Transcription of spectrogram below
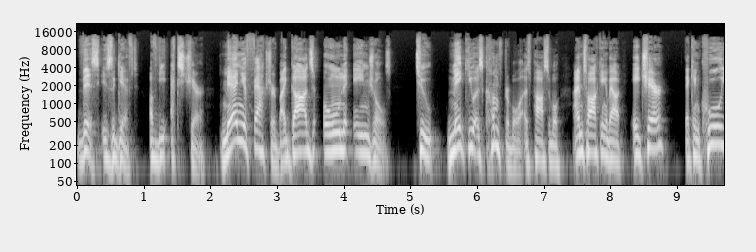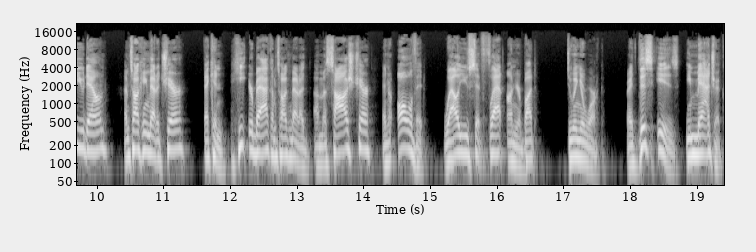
This is the gift of the X Chair, manufactured by God's own angels to make you as comfortable as possible. I'm talking about a chair that can cool you down. I'm talking about a chair that can heat your back. I'm talking about a, a massage chair and all of it while you sit flat on your butt doing your work. Right? This is the magic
